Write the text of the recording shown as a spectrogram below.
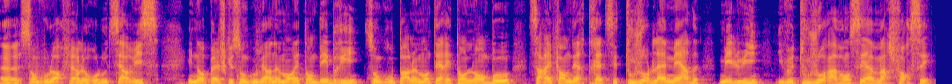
Euh, sans vouloir faire le relou de service, il n'empêche que son gouvernement est en débris, son groupe parlementaire est en lambeaux, sa réforme des retraites c'est toujours de la merde, mais lui, il veut toujours avancer à marche forcée.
